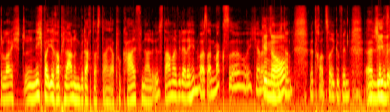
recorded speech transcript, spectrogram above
vielleicht äh, nicht bei ihrer Planung bedacht, dass da ja Pokalfinale ist. Da mal wieder der Hinweis an Max, wo ich ja natürlich genau. dann äh, Trauzeuge bin. Äh, liebe,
